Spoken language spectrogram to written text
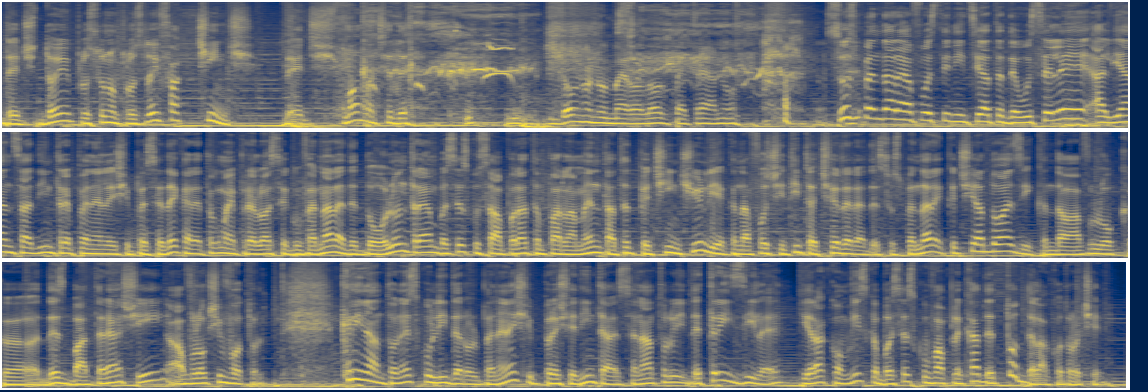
deci 2 plus 1 plus 2 fac 5. Deci, mamă, ce de... Domnul numerolog Petreanu. Suspendarea a fost inițiată de USL, alianța dintre PNL și PSD, care tocmai preluase guvernarea de două luni. Traian Băsescu s-a apărat în Parlament atât pe 5 iulie, când a fost citită cererea de suspendare, cât și a doua zi, când a avut loc uh, dezbaterea și a avut loc și votul. Crin Antonescu, liderul PNL și președinte al Senatului, de trei zile era convins că Băsescu va pleca de tot de la Cotroceni.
